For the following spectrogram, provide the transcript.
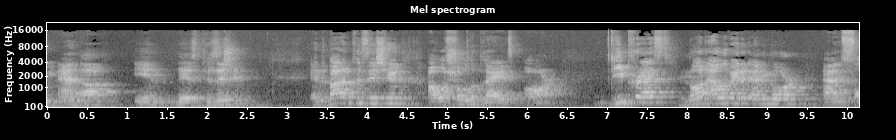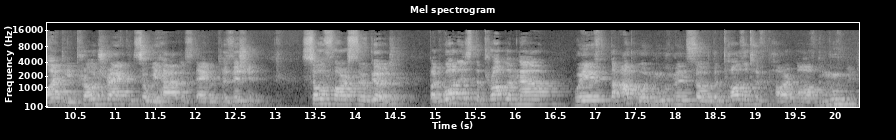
we end up in this position. In the bottom position, our shoulder blades are depressed, not elevated anymore, and slightly protracted, so we have a stable position. So far, so good. But what is the problem now? with the upward movement, so the positive part of the movement.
